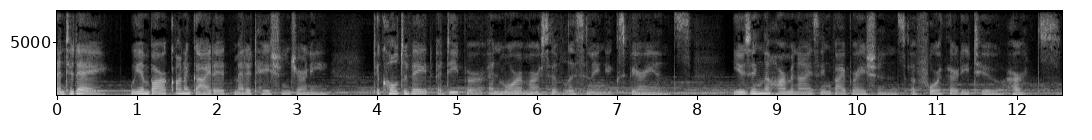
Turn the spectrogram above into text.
And today, we embark on a guided meditation journey to cultivate a deeper and more immersive listening experience using the harmonizing vibrations of 432 Hertz.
